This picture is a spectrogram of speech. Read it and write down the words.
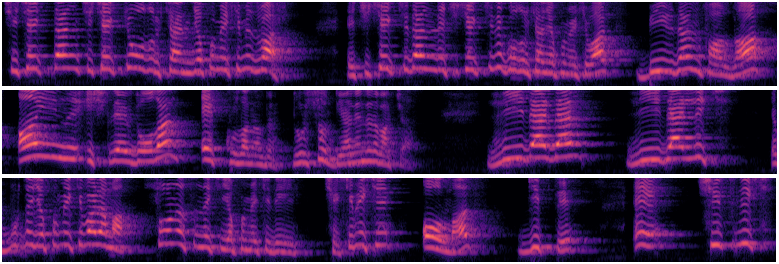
Çiçekten çiçekçi olurken yapım ekimiz var. E çiçekçiden de çiçekçilik olurken yapım eki var. Birden fazla aynı işlevde olan ek kullanıldı. Dursun. Diğerlerine de bakacağız. Liderden liderlik. E burada yapım eki var ama sonrasındaki yapım eki değil. Çekim eki olmaz. Gitti. E çiftlik.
